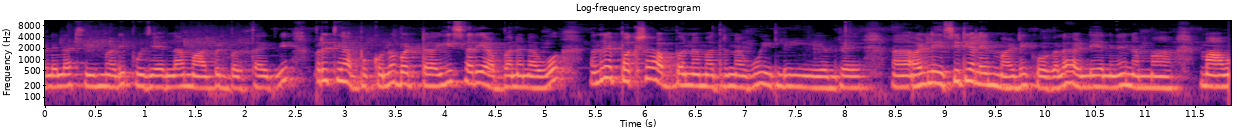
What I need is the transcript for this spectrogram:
ಅಲ್ಲೆಲ್ಲ ಕ್ಲೀನ್ ಮಾಡಿ ಪೂಜೆ ಎಲ್ಲ ಬರ್ತಾ ಇದ್ವಿ ಪ್ರತಿ ಹಬ್ಬಕ್ಕೂ ಬಟ್ ಈ ಸಾರಿ ಹಬ್ಬನ ನಾವು, ಅಂದರೆ ಪಕ್ಷ ಹಬ್ಬನ ಮಾತ್ರ ನಾವು ಇಲ್ಲಿ, ಅಂದರೆ ಹಳ್ಳಿ ಸಿಟಿಯಲ್ಲಿ ಏನು ಮಾಡ್ಲಿಕ್ಕೆ ಹೋಗಲ್ಲ. ಹಳ್ಳಿಯಲ್ಲೇ ನಮ್ಮ ಮಾವ,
